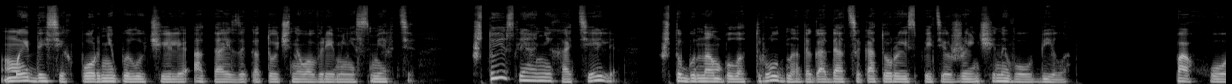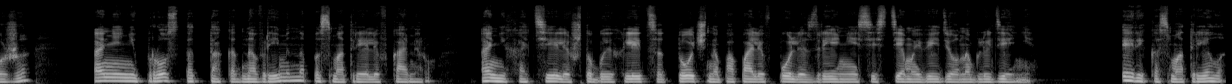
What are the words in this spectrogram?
Мы до сих пор не получили от Айзека точного времени смерти. Что, если они хотели, чтобы нам было трудно догадаться, которая из пяти женщин его убила? Похоже, они не просто так одновременно посмотрели в камеру — они хотели, чтобы их лица точно попали в поле зрения системы видеонаблюдения. Эрика смотрела,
